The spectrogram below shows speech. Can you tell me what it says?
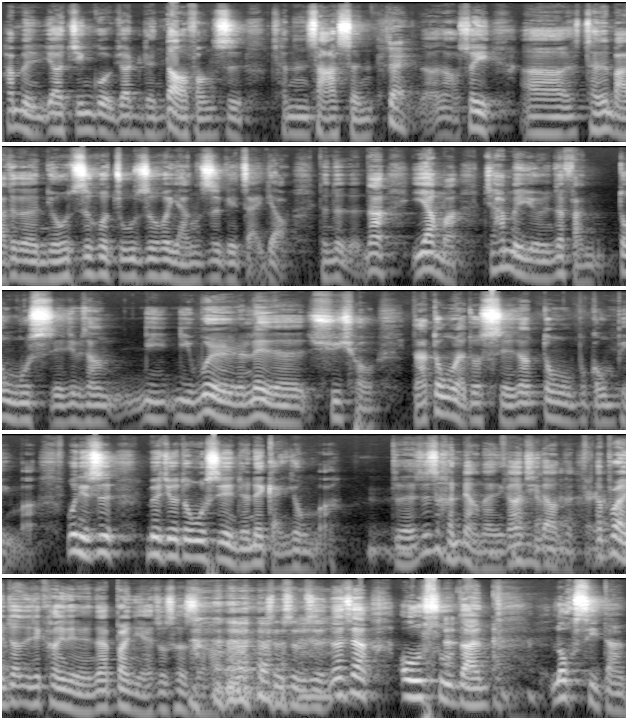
他们要经过比较人道的方式。才能杀生，对，然后所以呃才能把这个牛只或猪只或羊只给宰掉，等等的。那一样嘛，就他们有人在反动物实验，基本上你你为了人类的需求拿动物来做实验，让动物不公平嘛？问题是没有经过动物实验，人类敢用吗？对？这是很两难。你刚刚提到的，那不然叫那些抗议的人，那不然你来做测试好了，是 是不是？那像欧舒丹、洛西丹，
